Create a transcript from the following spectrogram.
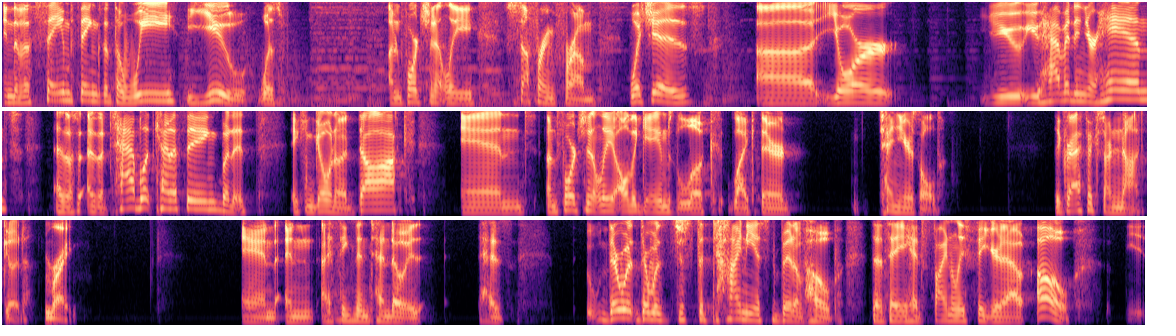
into the same things that the Wii U was unfortunately suffering from, which is uh, your you you have it in your hands as a, as a tablet kind of thing, but it it can go into a dock, and unfortunately, all the games look like they're ten years old. The graphics are not good, right. And and I think Nintendo is, has there was there was just the tiniest bit of hope that they had finally figured out. Oh,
